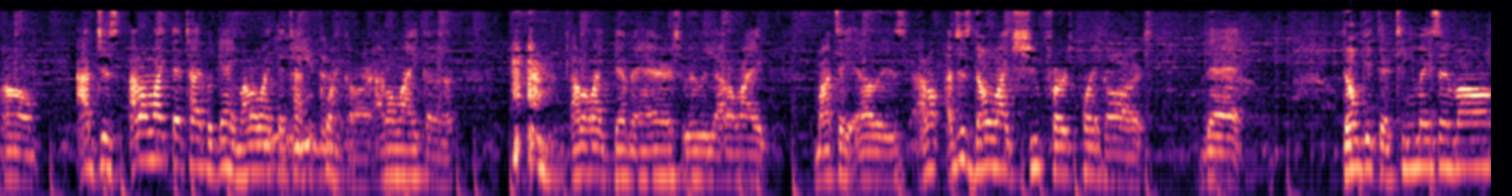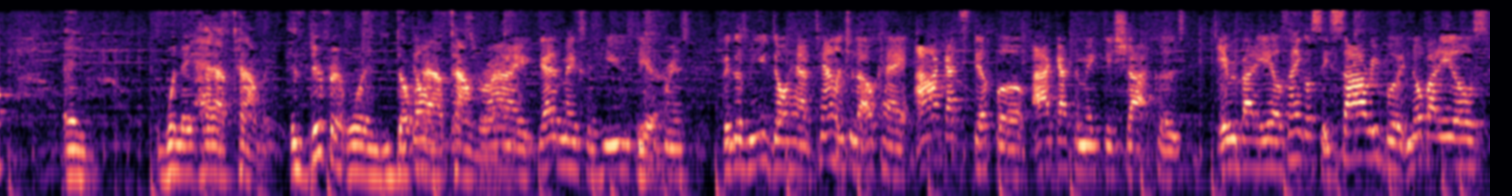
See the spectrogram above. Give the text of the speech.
Um, I just I don't like that type of game. I don't like that type of point guard. I don't like uh, I don't like Devin Harris really. I don't like Monta Ellis. I don't. I just don't like shoot first point guards that don't get their teammates involved and when they have talent. It's different when you don't, don't have talent. Right. That makes a huge Yeah. difference. Because when you don't have talent, you're like, okay, I got to step up. I got to make this shot because everybody else, I ain't gonna say sorry, but nobody else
